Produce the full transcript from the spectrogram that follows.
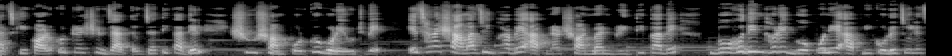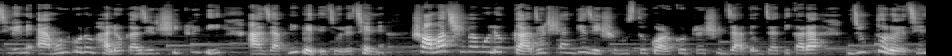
আজকে কর্কট রাশির জাতক জাতিকাদের সুসম্পর্ক গড়ে উঠবে। এছাড়া সামাজিকভাবে আপনার সম্মান বৃদ্ধি পাবে। বহুদিন ধরে গোপনে আপনি করে চলেছিলেন এমন কোনো ভালো কাজের স্বীকৃতি আজ আপনি পেতে চলেছেন। সমাজ সেবামূলক কাজের সঙ্গে যে সমস্ত কর্কট রাশির জাতক জাতিকারা যুক্ত রয়েছেন,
